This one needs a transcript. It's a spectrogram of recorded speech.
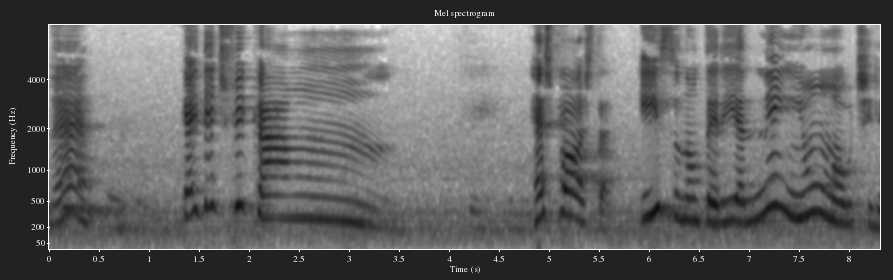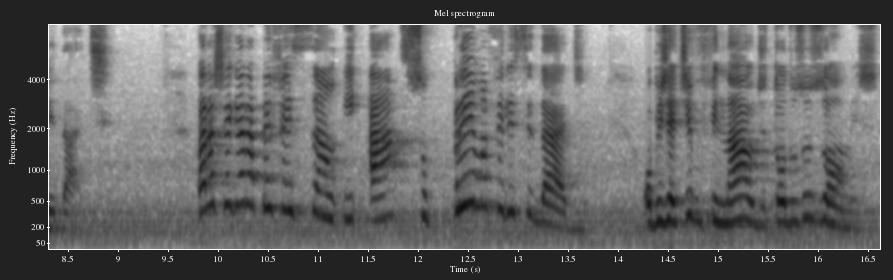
Né? Quer identificar. Hum. Resposta: isso não teria nenhuma utilidade. Para chegar à perfeição e à suprema felicidade, objetivo final de todos os homens,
